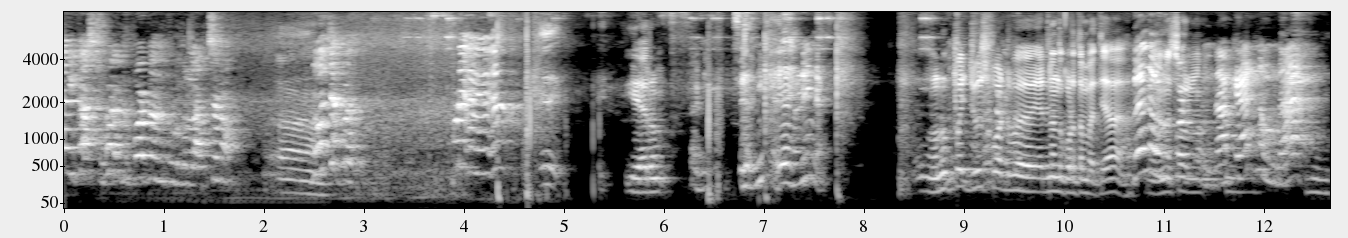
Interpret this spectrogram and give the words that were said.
நீ கஷ்டப்படுறது போட்டு வந்து கொடுக்குற லட்சணம். பாரு. ஏறும். உனக்கு போய் ஜூஸ் போட்டு எடுத்து வந்து கொடுத்தேன் பார்த்தியா வேணும், என்ன சொல்லணும்? நான் கேட்டேன்.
